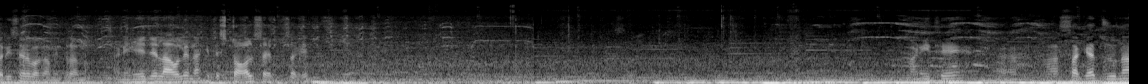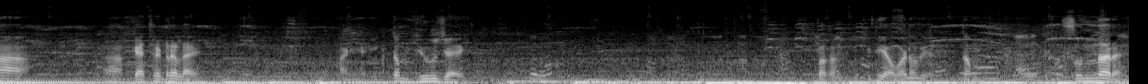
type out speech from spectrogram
परिसर बघा मित्रांनो. आणि हे जे लावले ना इथे स्टॉल्स आहेत सगळे. आणि इथे हा सगळ्यात जुना कॅथेड्रल आहे. आणि एकदम ह्यूज आहे. बघा किती आवड हवी आहे एकदम सुंदर आहे.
